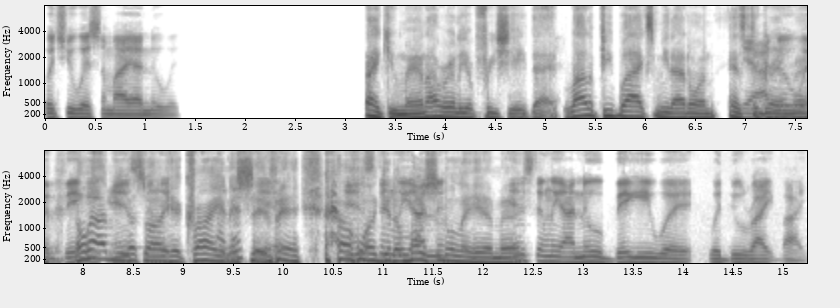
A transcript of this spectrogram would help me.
put you with somebody I knew with. Thank you, man. I really appreciate that. A lot of people ask me that on Instagram, knew man. with Biggie Don't have me just out here crying Yeah, and shit, it. man. I don't want to get Instantly, I knew- emotional in here, man. Instantly, I knew Biggie would would do right by you.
